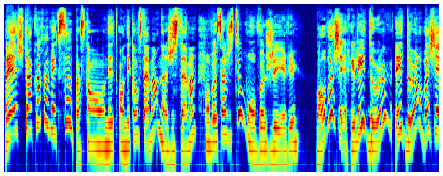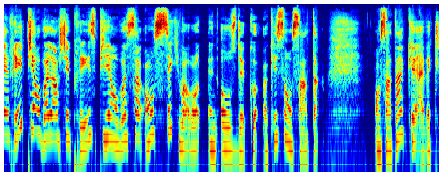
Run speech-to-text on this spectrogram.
ben, je suis d'accord avec ça parce qu'on est, on est constamment en ajustement. On va s'ajuster ou on va gérer? Bon, on va gérer les deux, les deux, on va gérer, puis on va lâcher prise, puis on va, on sait qu'il va y avoir une hausse de cas. Ok, ça on s'entend. On s'entend qu'avec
